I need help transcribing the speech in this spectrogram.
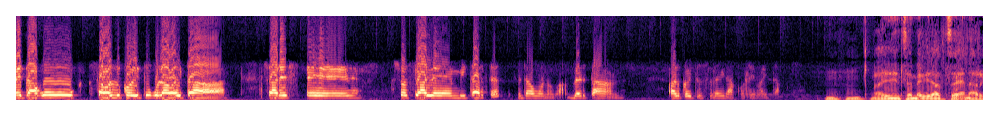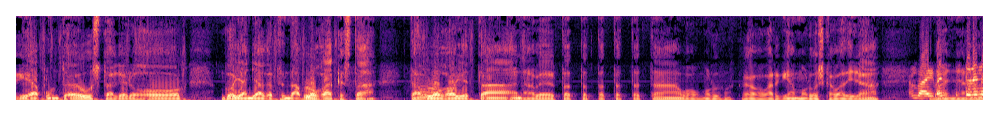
Eta guk zabalduko ditugula baita sarez e, sozialen bitartez. Eta bueno, ba, bertan alko dituzula irakorri baita. Mhm. Gai nintzen begiratzen, argia.eus, eta gero hor goian jagertzen da blogak, ez da? Eta bloga horietan, a ber, ta, ta, ta, ta, ta, ta, wow, mordo, gau, argian mordoska badira, Bai, bai, baina hemen,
